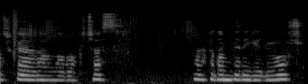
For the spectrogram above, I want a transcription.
Başka yerden de bakacağız. Arkadan biri geliyor.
